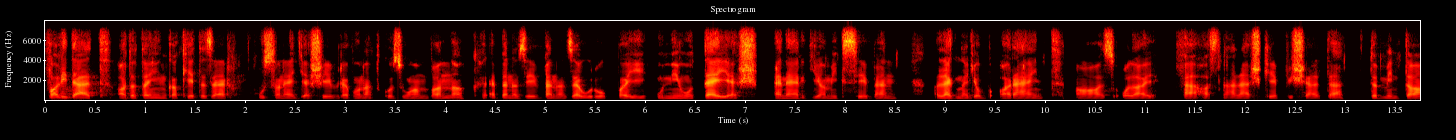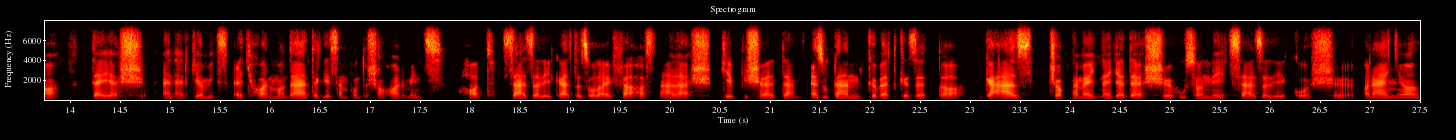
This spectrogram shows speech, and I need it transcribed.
Validált adataink a 2021-es évre vonatkozóan vannak. Ebben az évben az Európai Unió teljes energiamixében a legnagyobb arányt az olaj felhasználás képviselte, több mint a teljes energiamix egyharmadát, egészen pontosan 36 százalékát az olajfelhasználás képviselte. Ezután következett a gáz, csak nem egy negyedes 24 százalékos arányjal,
